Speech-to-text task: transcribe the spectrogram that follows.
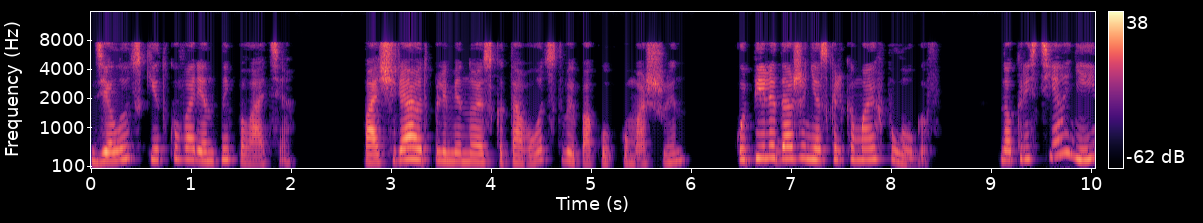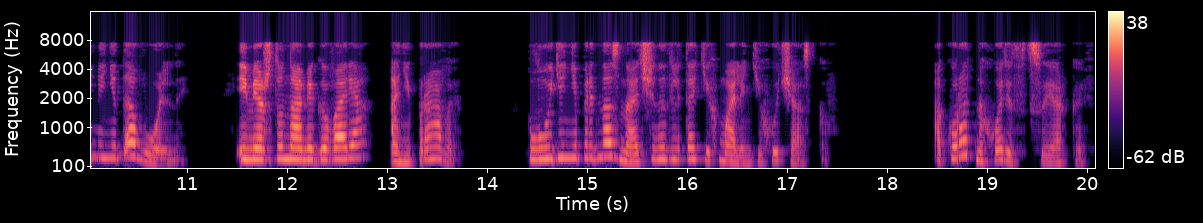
делают скидку в арендной плате. Поощряют племенное скотоводство и покупку машин. Купили даже несколько моих плугов. Но крестьяне ими недовольны. И между нами говоря, они правы. Плуги не предназначены для таких маленьких участков. Аккуратно ходят в церковь,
